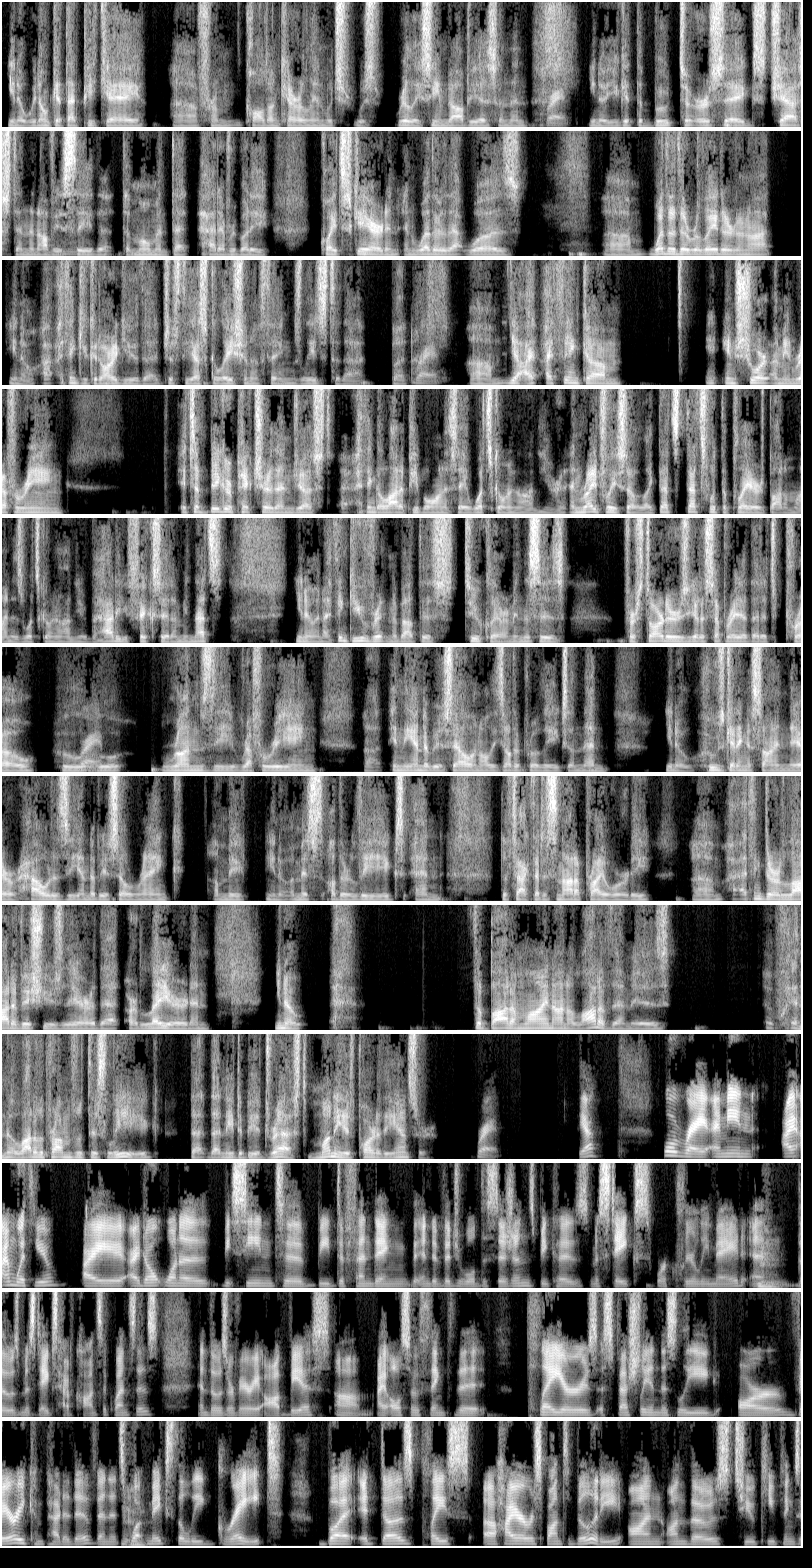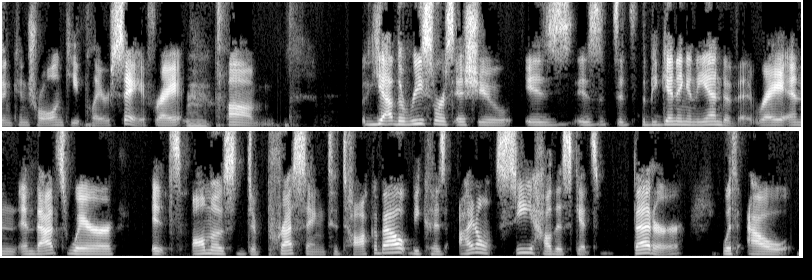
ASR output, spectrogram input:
you know, we don't get that PK uh, from called on Kerolin, which was really seemed obvious. And then, right. you know, you get the boot to Erceg's chest, and then obviously mm-hmm. the the moment that had everybody quite scared and, and whether that was um, whether they're related or not you know I, I, think you could argue that just the escalation of things leads to that but right um, yeah I, I think um, in, in, short i mean refereeing it's a bigger picture than just i think a lot of people want to say what's going on here? And rightfully so. Like that's that's what the players bottom line is what's going on here. But how do you fix it? I mean that's you know and i think you've written about this too claire. I mean this is for starters you got to separate it that it's pro who right. who runs the refereeing uh, in the NWSL and all these other pro leagues, and then you know who's getting assigned there. How does the NWSL rank amid you know amidst other leagues, and the fact that it's not a priority. Um, I think there are a lot of issues there that are layered, and you know the bottom line on a lot of them is, and a lot of the problems with this league that that need to be addressed. Money is part of the answer. Right. Yeah. Well, right. I mean, I, I'm with you. I I don't want to be seen to be defending the individual decisions because mistakes were clearly made and mm-hmm. those mistakes have consequences and those are very obvious. Um, I also think that players, especially in this league, are very competitive and it's mm-hmm. what makes the league great. But it does place a higher responsibility on on those to keep things in control and keep players safe, right? Mm-hmm. Um, yeah the resource issue is is it's, it's the beginning and the end of it right? And and that's where it's almost depressing to talk about because i don't see how this gets better without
